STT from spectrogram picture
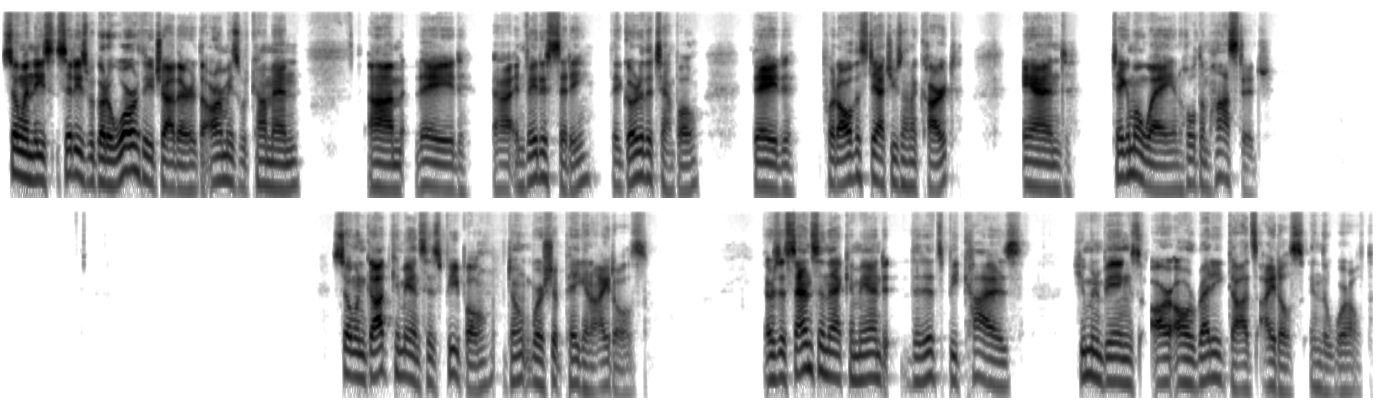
So when these cities would go to war with each other, the armies would come in, um, they'd uh, invade a city, they'd go to the temple, they'd put all the statues on a cart and take them away and hold them hostage. So when God commands his people, don't worship pagan idols, there's a sense in that command that it's because human beings are already God's idols in the world.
